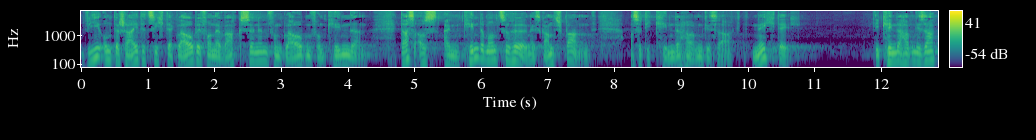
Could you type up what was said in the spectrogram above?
wie unterscheidet sich der Glaube von Erwachsenen vom Glauben von Kindern? Das aus einem Kindermund zu hören, ist ganz spannend. Also die Kinder haben gesagt, nicht ich. Die Kinder haben gesagt,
